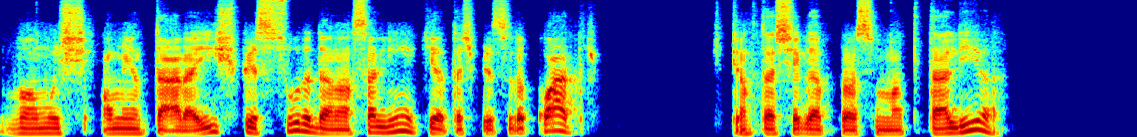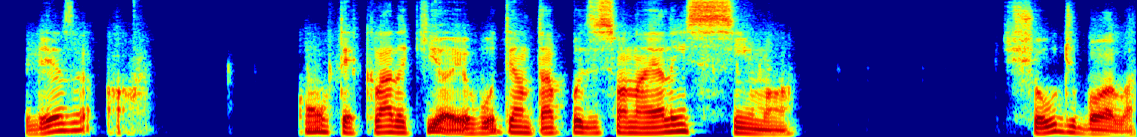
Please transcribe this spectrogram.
vamos aumentar a espessura da nossa linha, aqui ó, tá a espessura 4, tentar chegar próximo que tá ali, ó, beleza? Ó. Com o teclado aqui, ó, eu vou tentar posicionar ela em cima, ó. Show de bola.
